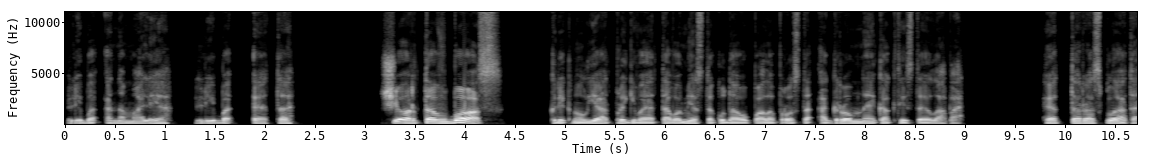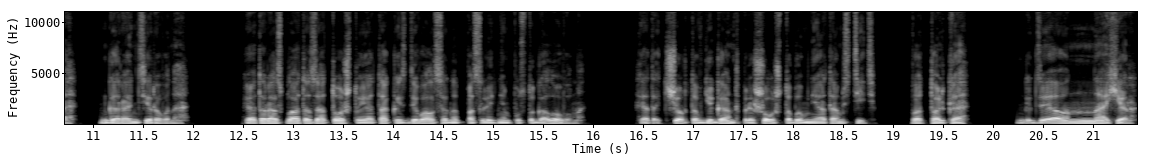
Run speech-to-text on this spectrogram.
Либо аномалия, либо это... «Чёртов босс!» — крикнул я, отпрыгивая от того места, куда упала просто огромная когтистая лапа. «Это расплата, гарантированно. Это расплата за то, что я так издевался над последним пустоголовым. Этот чёртов гигант пришёл, чтобы мне отомстить. Вот только... Где он нахер?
